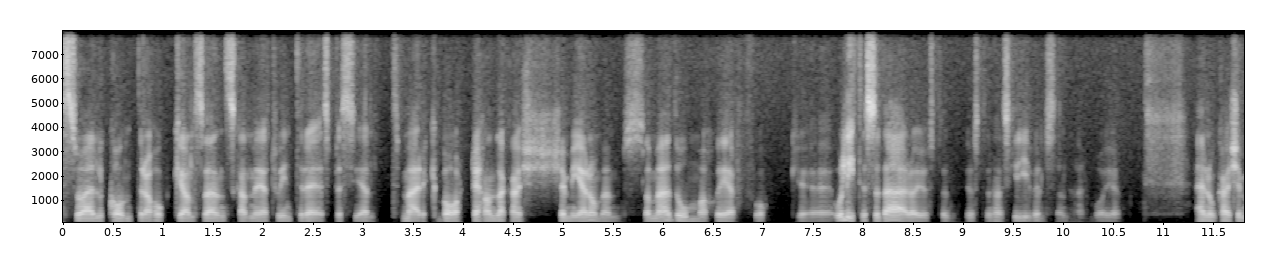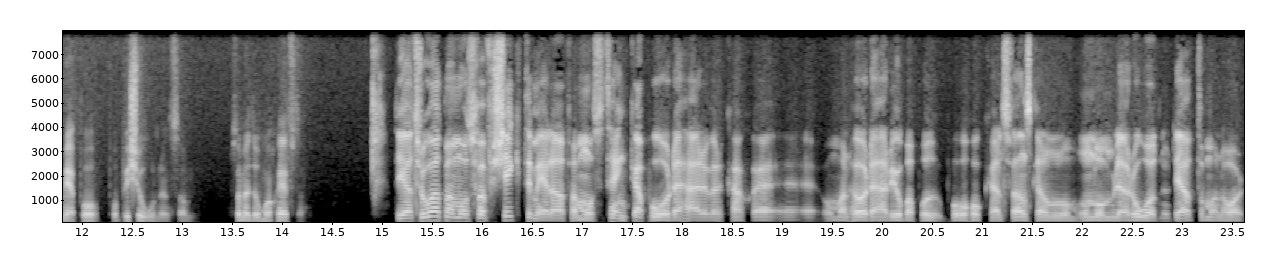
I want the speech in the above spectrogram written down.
SHL kontra Hockeyallsvenskan, men jag tror inte det är speciellt märkbart. Det handlar kanske mer om vem som är domarchef och, eh, och lite sådär. Och just, den, just den här skrivelsen här var ju, är nog kanske mer på, på personen som, som är domarchef. Då. Det jag tror att man måste vara försiktig med, eller att man måste tänka på, och det här är väl kanske, eh, om man hör det här och jobbar på, på Hockeyallsvenskan, om, de, om de vill ha råd nu, det är att man har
